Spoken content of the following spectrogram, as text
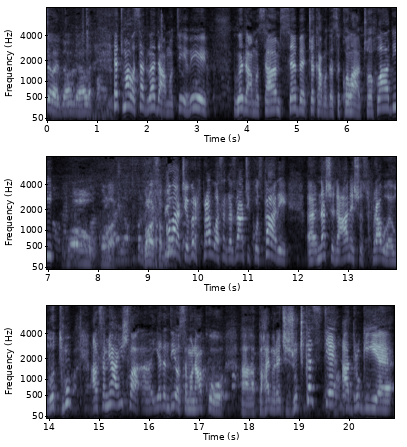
to je dobro, ale. Eto, malo sad gledamo TV, gledamo sam sebe, čekamo da se kolač ohladi. Wow, kolač. Kolač sa bijelom. Kolač je vrh, pravila sam ga znači ko stari naše nane što su pravile lutmu, ali sam ja išla, e, jedan dio sam onako, a, pa hajmo reći žučkast je, a drugi je e,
